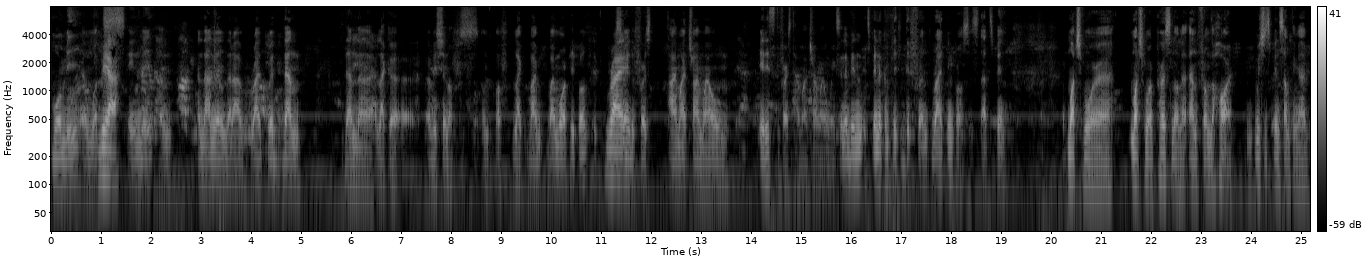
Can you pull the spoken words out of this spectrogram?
more me and what's Yeah. in me and and Daniel that I write with than than uh, like a, a vision of of, like by by more people. It's Right. really the first time I try my own. It is the first time I try my own wings, and it's been it's been a completely different writing process. That's been much more uh, much more personal and from the heart, which has been something I've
